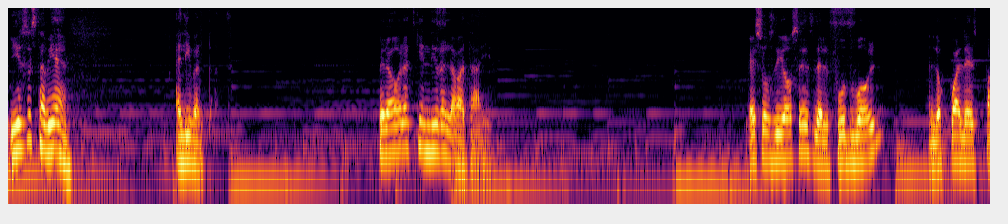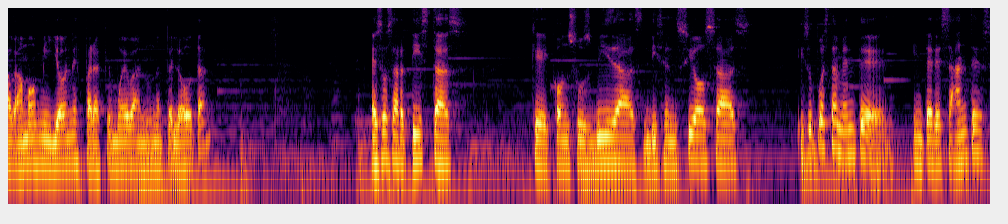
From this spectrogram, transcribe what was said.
Y eso está bien. Hay libertad. Pero ahora, ¿quién libra la batalla? Esos dioses del fútbol, en los cuales pagamos millones para que muevan una pelota. Esos artistas que con sus vidas licenciosas y supuestamente interesantes,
